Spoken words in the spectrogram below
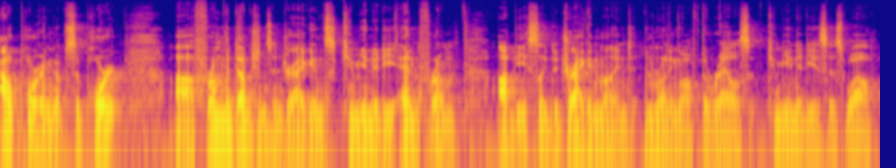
outpouring of support uh, from the Dungeons and Dragons community and from obviously the Dragon Mind and Running Off the Rails communities as well.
